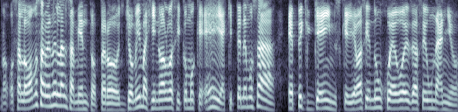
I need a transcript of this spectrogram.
no, o sea, lo vamos a ver en el lanzamiento, pero yo me imagino algo así como que, hey, aquí tenemos a Epic Games que lleva haciendo un juego desde hace un año.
